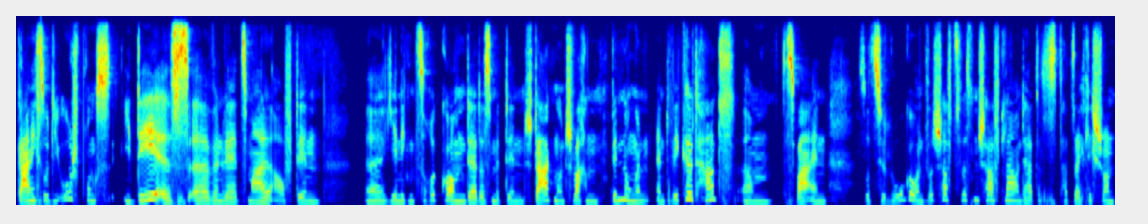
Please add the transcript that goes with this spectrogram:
gar nicht so die Ursprungsidee ist, äh, wenn wir jetzt mal auf denjenigen zurückkommen, der das mit den starken und schwachen Bindungen entwickelt hat. Ähm, das war ein Soziologe und Wirtschaftswissenschaftler und der hat das tatsächlich schon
